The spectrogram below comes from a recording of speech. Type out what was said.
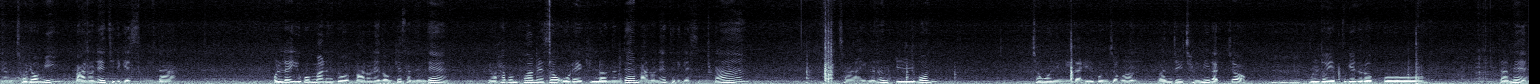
그냥 저렴이 만 원에 드리겠습니다. 원래 이것만 해도 만 원에 넘게 샀는데 요 화분 포함해서 오래 길렀는데 만 원에 드리겠습니다. 자, 이거는 일본 정원입니다. 일본 정원. 완전히 장미 같죠? 물도 예쁘게 들었고, 그 다음에,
